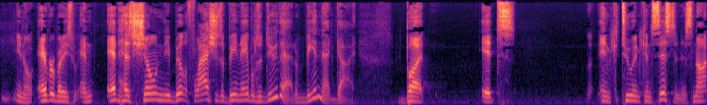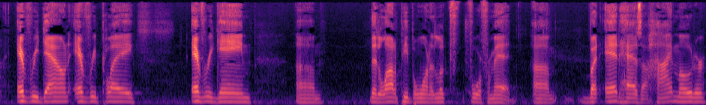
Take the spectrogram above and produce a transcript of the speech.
you know everybody's and Ed has shown the ability, flashes of being able to do that, of being that guy, but it's in, too inconsistent. It's not every down, every play, every game um, that a lot of people want to look for from Ed. Um, but Ed has a high motor.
